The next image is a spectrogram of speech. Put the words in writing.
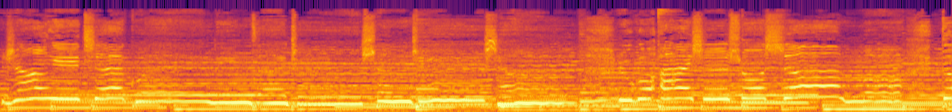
让一切归零，在这声巨响。如果爱是说什么都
